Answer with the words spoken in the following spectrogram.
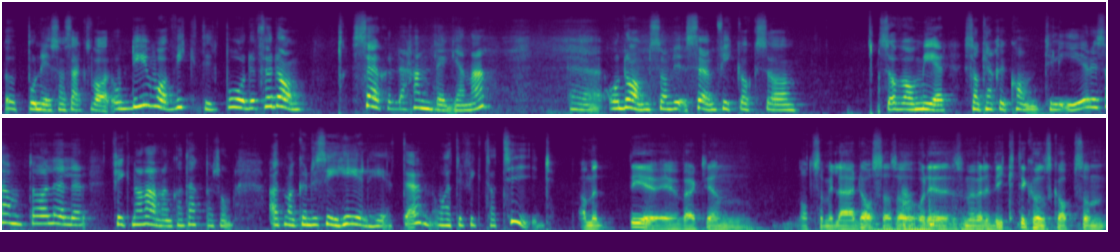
upp och ner som sagt var. Och det var viktigt både för de särskilda handläggarna eh, och de som vi sen fick också som var mer, som kanske kom till er i samtal eller fick någon annan kontaktperson. Att man kunde se helheten och att det fick ta tid. Ja, men det är ju verkligen något som vi lärde oss. Alltså, och det är som en väldigt viktig kunskap som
